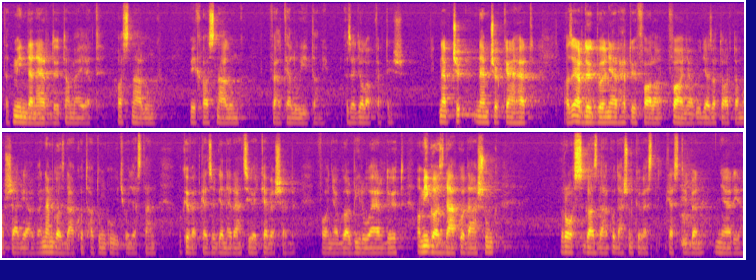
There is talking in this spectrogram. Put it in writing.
Tehát minden erdőt, amelyet használunk, véghasználunk, fel kell újítani. Ez egy alapvetés. Nem, nem csökkenhet az erdőkből nyerhető faanyag, ugye ez a tartamosság elve. Nem gazdálkodhatunk úgy, hogy aztán a következő generáció egy kevesebb faanyaggal bíró erdőt, a mi gazdálkodásunk rossz gazdálkodásunk következtében nyerjen.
